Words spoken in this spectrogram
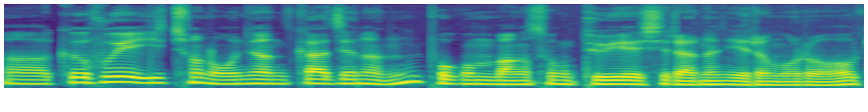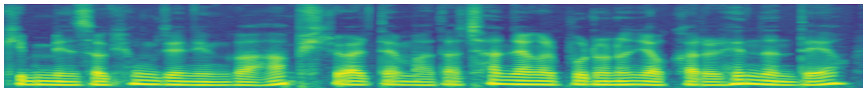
어, 그 후에 2005년까지는 복음방송 듀엣이라는 이름으로 김민석 형제님과 필요할 때마다 찬양을 부르는 역할을 했는데요.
